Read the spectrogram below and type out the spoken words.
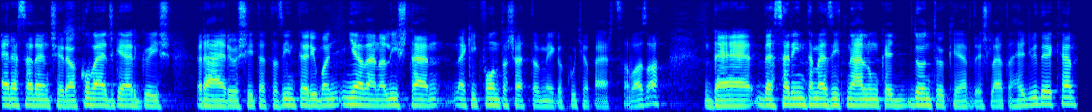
erre szerencsére a Kovács Gergő is ráerősített az interjúban. Nyilván a listán nekik fontos ettől még a kutyapárt szavazat, de, de szerintem ez itt nálunk egy döntő kérdés lehet a hegyvidéken.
